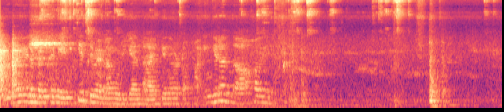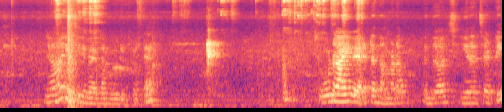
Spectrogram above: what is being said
ചൂടായി വരുമ്പോഴത്തേന് എനിക്ക് ഇച്ചിരി വെള്ളം കുടിക്കാൻ താല്പര്യം കേട്ടോ. ഭയങ്കര ദാഹം എനിക്ക്. ഞാൻ ഇച്ചിരി വെള്ളം കുടിക്കട്ടെ. ചൂടായി വരട്ടെ നമ്മുടെ എന്താ ചീനച്ചട്ടി.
